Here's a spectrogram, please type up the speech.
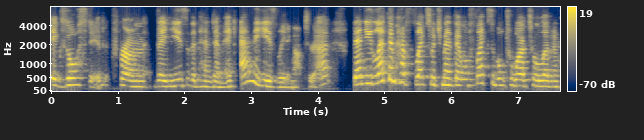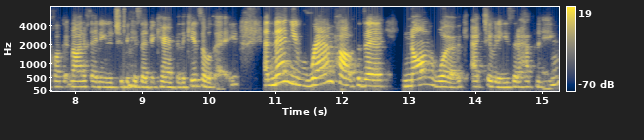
exhausted from the years of the pandemic and the years leading up to that, then you let them have flex, which meant they were flexible to work till 11 o'clock at night if they needed to because they'd be caring for the kids all day. And then you ramp up the non work activities that are happening.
